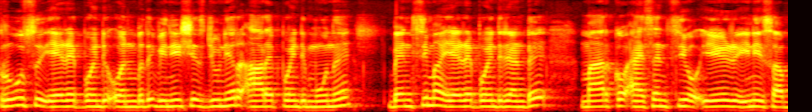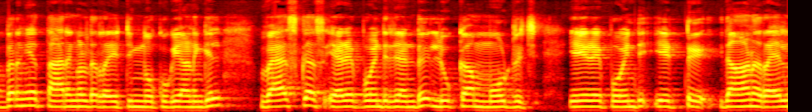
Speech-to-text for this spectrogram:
ക്രൂസ് ഏഴ് പോയിന്റ് ഒൻപത് വിനീഷ്യസ് ജൂനിയർ ആറ് പോയിന്റ് മൂന്ന് ബെൻസിമ ഏഴ് പോയിന്റ് രണ്ട് മാർക്കോ അസൻസിയോ ഏഴ്. ഇനി സബ്ബിറങ്ങിയ താരങ്ങളുടെ റേറ്റിംഗ് നോക്കുകയാണെങ്കിൽ വാസ്കസ് ഏഴ് പോയിന്റ് രണ്ട് ലൂക്ക മോഡ്രിച്ച് ഏഴ് പോയിന്റ് എട്ട്. ഇതാണ് റയൽ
